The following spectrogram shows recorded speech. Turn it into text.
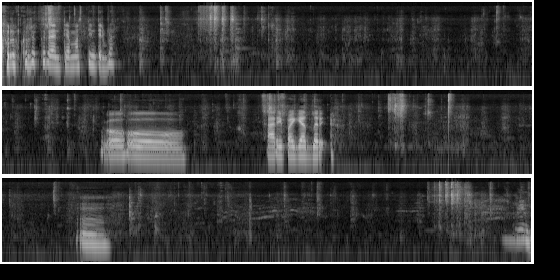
ಕುರು ಕುರು ಕುರು ಕುರು ಅಂತೆ ಮಸ್ತ್ ತಿಂತೀರಿ ಬಿಡ ಓಹೋ ಹರಿಪ ಗೆದ್ಲರಿ ಹ್ಞೂ ನೀನು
